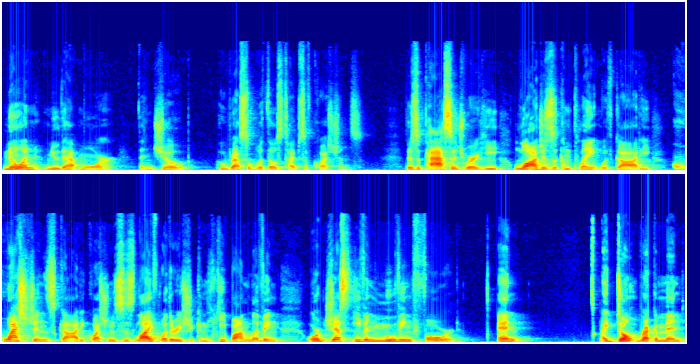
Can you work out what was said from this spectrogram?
No one knew that more than Job, who wrestled with those types of questions. There's a passage where he lodges a complaint with God. He questions God. He questions his life, whether he should keep on living or just even moving forward. And I don't recommend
